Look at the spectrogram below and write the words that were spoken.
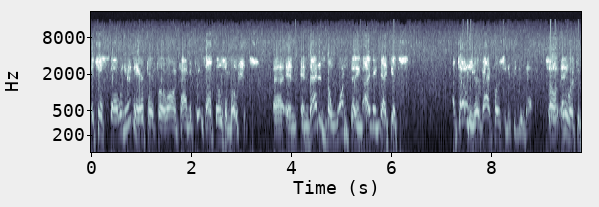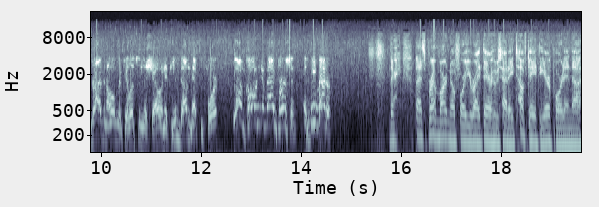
it just uh, when you're in the airport for a long time, it brings out those emotions, uh, and and that is the one thing I think that gets. I'm telling you, you're a bad person if you do that. So anyway, if you're driving home, if you listen to the show, and if you've done that before, yeah, I'm calling you a bad person, and be better. There, that's Brent Martineau for you right there, who's had a tough day at the airport. And uh,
